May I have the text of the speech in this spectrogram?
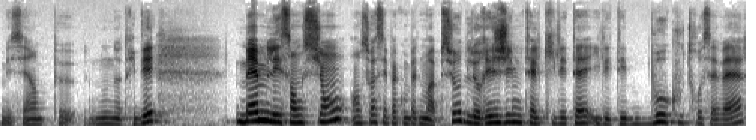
mais c'est un peu, nous, notre idée. Même les sanctions, en soi, c'est pas complètement absurde. Le régime tel qu'il était, il était beaucoup trop sévère,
